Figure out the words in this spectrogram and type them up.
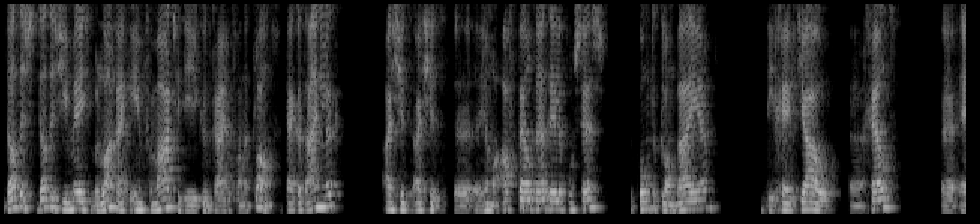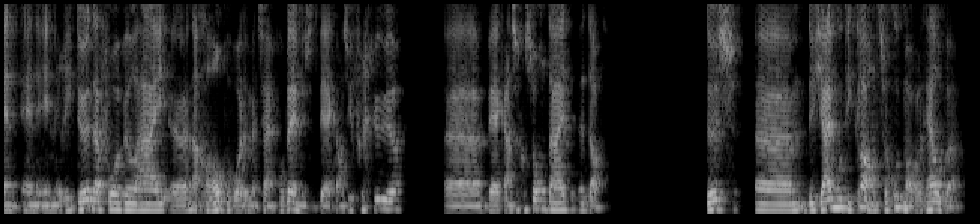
Dat, is, dat is je meest belangrijke informatie die je kunt krijgen van een klant. Kijk, uiteindelijk, als je het, als je het uh, helemaal afpelt, het hele proces, dan komt de klant bij je, die geeft jou uh, geld, uh, en, en in return daarvoor wil hij uh, nou, geholpen worden met zijn probleem. Dus het werken aan zijn figuur, uh, werken aan zijn gezondheid, dat. Dus, ehm, dus jij moet die klant zo goed mogelijk helpen.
